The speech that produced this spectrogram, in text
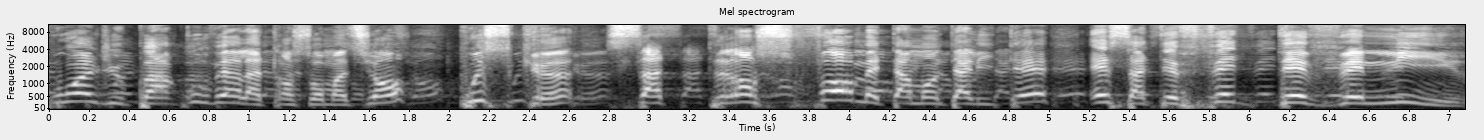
point du parcours vers la transformation, puisque ça transforme ta mentalité et ça te fait devenir.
